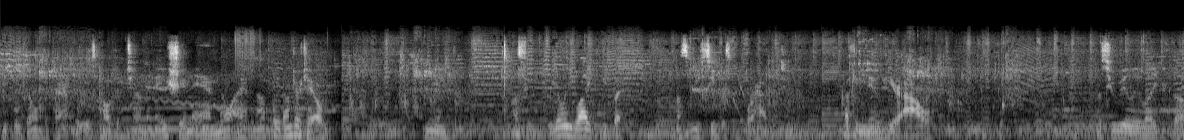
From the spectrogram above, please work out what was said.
people don't, apparently. It's called Determination, and no, I have not played Undertale. I mean, unless you really like me, but unless you've seen this before, haven't you? Nothing new here, ow. Unless you really like the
